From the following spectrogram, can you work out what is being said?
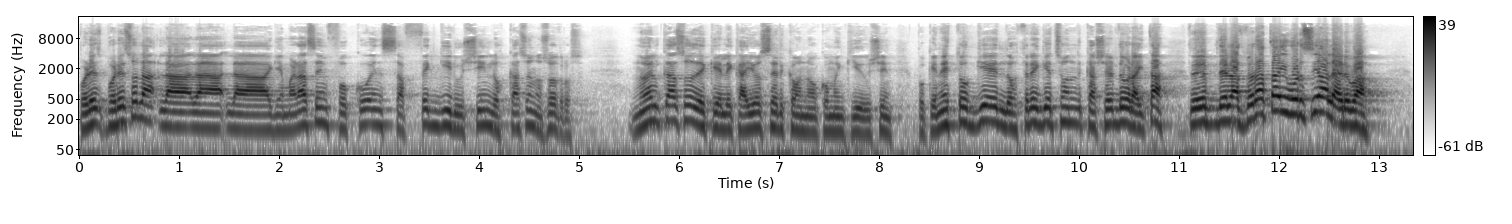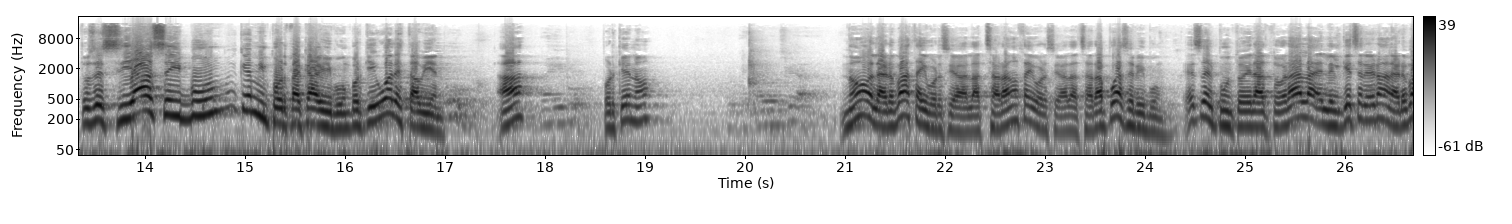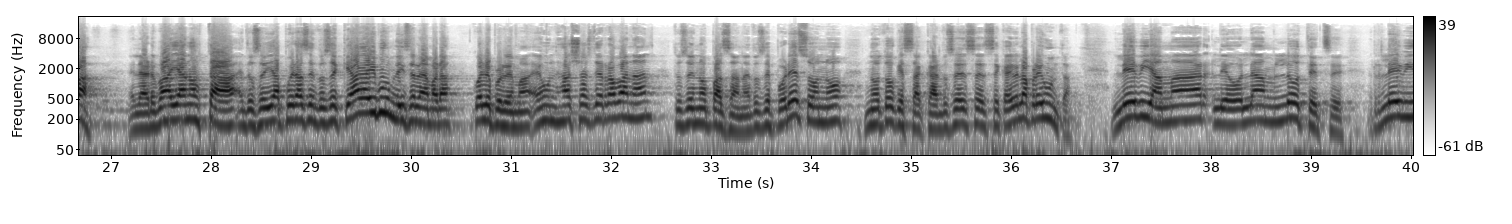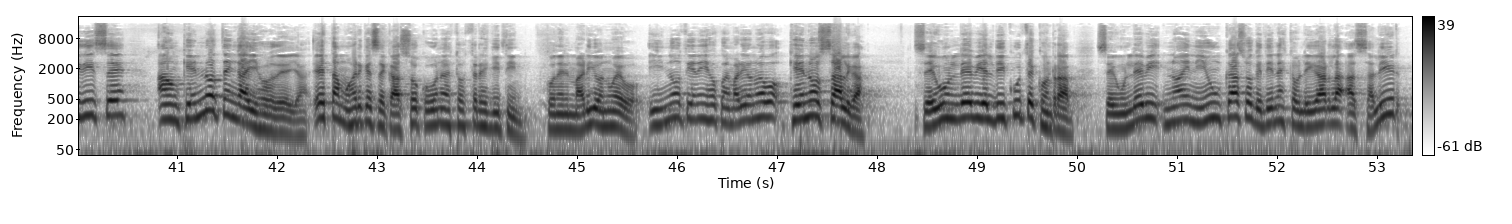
Por eso la, la, la, la Gemara se enfocó en Safek Girushin, los casos de nosotros. No el caso de que le cayó cerca o no, como en Kidushin. Porque en estos get, los tres get son kasher de Oraitá. Entonces, de la Torah está divorciada la herba. Entonces, si hace Ibum, ¿qué me importa haga Ibum? Porque igual está bien. ¿Ah? ¿Por qué no? No, la herba está divorciada, la tzara no está divorciada, la tzara puede hacer ibum. Ese es el punto. De la Torah, el, el get se le dieron a la herba. La herba ya no está, entonces ella puede hacer, entonces que haga ibum, le dice la Mara. ¿Cuál es el problema? Es un hashash de Rabanán, entonces no pasa nada. Entonces por eso no, no toque sacar. Entonces se, se cayó la pregunta. Levi Amar Leolam Lotetze. Levi dice, aunque no tenga hijos de ella, esta mujer que se casó con uno de estos tres gitín, con el marido nuevo, y no tiene hijos con el marido nuevo, que no salga. Según Levi, él discute con Rab. Según Levi, no hay ni un caso que tienes que obligarla a salir.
